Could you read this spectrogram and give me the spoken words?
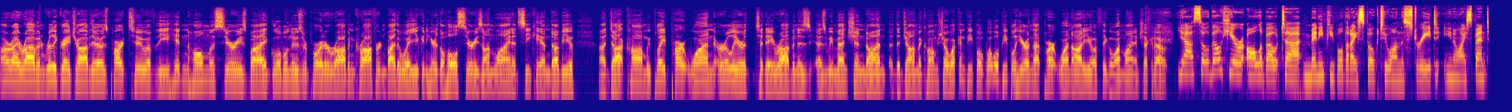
All right, Robin, really great job. There was part two of the Hidden Homeless series by Global News reporter Robin Crawford. And by the way, you can hear the whole series online at cknw.com. We played part one earlier today, Robin, as, as we mentioned on the Jon McComb show. What can people, what will people hear in that part one audio if they go online and check it out? Yeah, so they'll hear all about uh, many people that I spoke to on the street. You know, I spent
